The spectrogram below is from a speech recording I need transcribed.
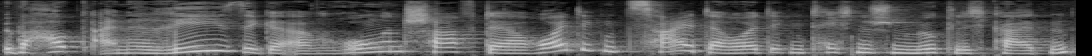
überhaupt eine riesige Errungenschaft der heutigen Zeit, der heutigen technischen Möglichkeiten,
